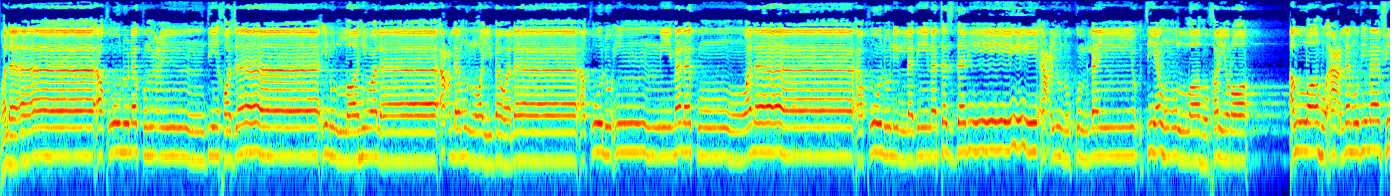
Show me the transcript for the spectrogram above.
ولا أقول لكم عندي خزائن الله ولا أعلم الغيب ولا أقول إني ملك ولا أقول للذين تزدري أعينكم لن يؤتيهم الله خيرا. الله أعلم بما في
